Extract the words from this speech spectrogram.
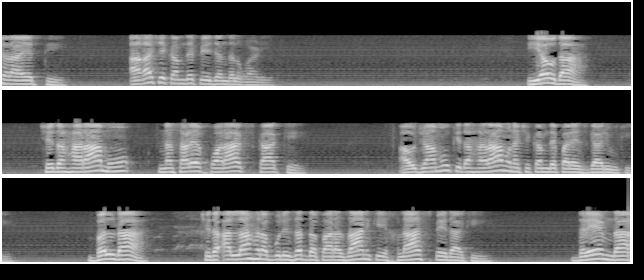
شرایط دي هغه چې کم ده پیجندل غواړي یو دا چې د حرامو نسړې خوراک سکا کې او جامو کې د حرامو نه چې کم ده پرهیزګاریو کی بل دا چې د الله رب العزت د پارزان کې اخلاص پیدا کی دریم دا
